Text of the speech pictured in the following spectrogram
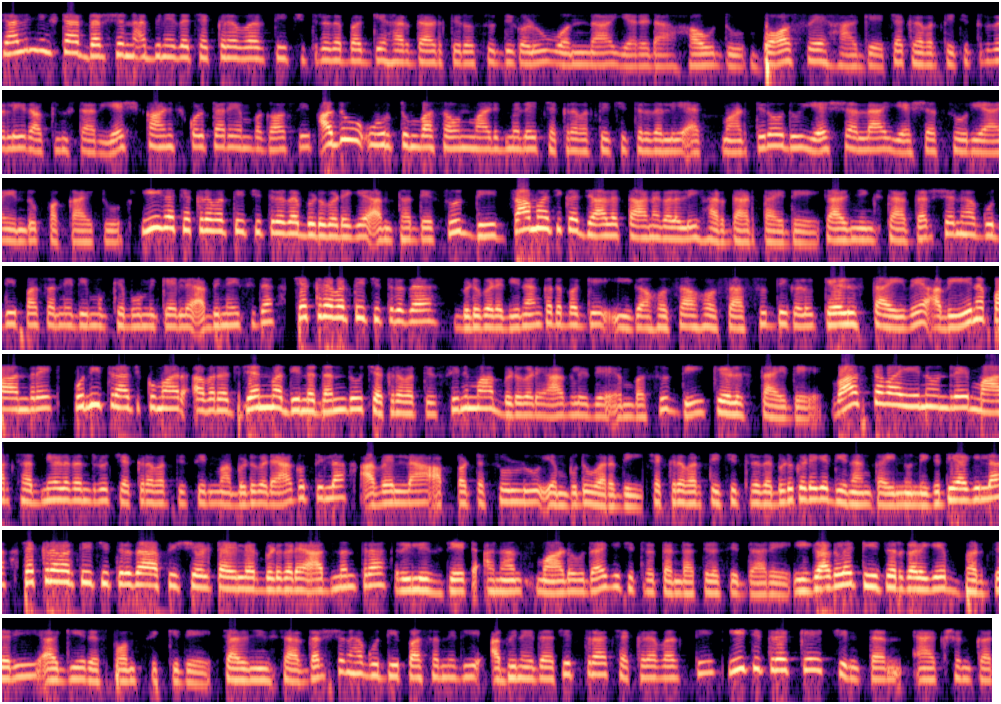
Challenging star Darshan ಅಭಿನಯದ ಚಕ್ರವರ್ತಿ ಚಿತ್ರದ ಬಗ್ಗೆ ಹರಿದಾಡ್ತಿರೋ ಸುದ್ದಿಗಳು ಒಂದ, ಎರಡ, ಹೌದು. ಬಾಸ್ ಹಾಗೆ ಚಕ್ರವರ್ತಿ ಚಿತ್ರದಲ್ಲಿ ರಾಕಿಂಗ್ ಸ್ಟಾರ್ ಯಶ್ ಕಾಣಿಸಿಕೊಳ್ತಾರೆ ಎಂಬ ಗಾಸಿಪ್. ಅದು ಊರ್ ತುಂಬಾ ಸೌಂಡ್ ಮಾಡಿದ್ಮೇಲೆ ಚಕ್ರವರ್ತಿ ಚಿತ್ರದಲ್ಲಿ ಆಕ್ಟ್ ಮಾಡ್ತಿರೋದು ಯಶ್ ಅಲ್ಲ, ಯಶ ಸೂರ್ಯ ಎಂದು ಪಕ್ಕಾಯ್ತು. ಈಗ ಚಕ್ರವರ್ತಿ ಚಿತ್ರದ ಬಿಡುಗಡೆಗೆ ಅಂತದ್ದೇ ಸುದ್ದಿ ಸಾಮಾಜಿಕ ಜಾಲತಾಣಗಳಲ್ಲಿ ಹರಿದಾಡ್ತಾ ಇದೆ. ಚಾಲೆಂಜಿಂಗ್ ಸ್ಟಾರ್ ದರ್ಶನ್ ಹಾಗೂ ದೀಪಾ ಸನ್ನಿಧಿ ಮುಖ್ಯ ಭೂಮಿಕೆಯಲ್ಲಿ ಅಭಿನಯಿಸಿದ ಚಕ್ರವರ್ತಿ ಚಿತ್ರದ ಬಿಡುಗಡೆ ದಿನಾಂಕದ ಬಗ್ಗೆ ಈಗ ಹೊಸ ಹೊಸ ಸುದ್ದಿಗಳು ಕೇಳಿಸ್ತಾ ಇವೆ. ಅವೇನಪ್ಪಾ ಅಂದ್ರೆ ಪುನೀತ್ ರಾಜ್ಕುಮಾರ್ ಅವರ ಜನ್ಮ ದಿನದಂದು ಚಕ್ರವರ್ತಿ ಸಿನಿಮಾ ಬಿಡುಗಡೆ ಆಗಲಿದೆ ಎಂಬ ಸುದ್ದಿ ಕೇಳಿಸ್ತಾ ಇದೆ. ವಾಸ್ತವ ಏನು ಅಂದ್ರೆ ಮಾರ್ಚ್ ಹದಿನೇಳರಂದು ಚಕ್ರವರ್ತಿ ಸಿನಿಮಾ ಬಿಡುಗಡೆ ಆಗುತ್ತಿಲ್ಲ. ಅವೆಲ್ಲ ಅಪ್ಪಟ ಸುಳ್ಳು ಎಂಬುದು ವರದಿ. ಚಕ್ರವರ್ತಿ ಚಿತ್ರದ ಬಿಡುಗಡೆಗೆ ದಿನಾಂಕ ಇನ್ನೂ ನಿಗದಿಯಾಗಿಲ್ಲ. ಚಕ್ರವರ್ತಿ ಚಿತ್ರದ ಅಫಿಷಿಯಲ್ ಟೈಲರ್ ಬಿಡುಗಡೆ ಆದ ನಂತರ ರಿಲೀಸ್ ಡೇಟ್ ಅನೌನ್ಸ್ ಮಾಡುವುದಾಗಿ ಚಿತ್ರತಂಡ ತಿಳಿಸಿದ್ದಾರೆ. ಈಗಾಗಲೇ ಟೀಸರ್ ಗಳಿಗೆ ಭರ್ಜರಿ ಆಗಿ ರೆಸ್ಪಾನ್ಸ್ ಸಿಕ್ಕಿದೆ. ಚಾಲೆಂಜಿಂಗ್ ಸ್ಟಾರ್ ದರ್ಶನ್ ಹಾಗೂ ದೀಪಾ ಸನ್ನಿಧಿ ಅಭಿನಯದ ಚಿತ್ರ ಚಕ್ರವರ್ತಿ. ಈ ಚಿತ್ರಕ್ಕೆ ಚಿಂತನ್, ಆಕ್ಷನ್ ಕಟ್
